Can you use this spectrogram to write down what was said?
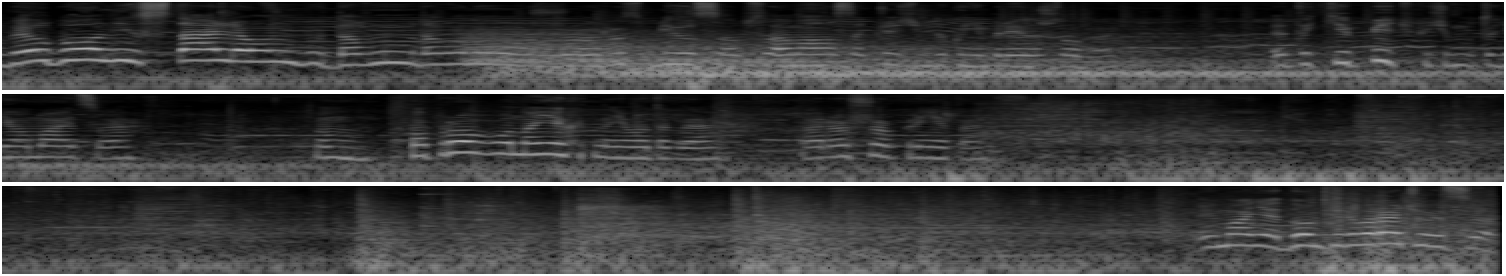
Был бы он не стали, он бы давным-давно уже разбился, сломался, ничего себе только не произошло бы. Это кирпич почему-то не ломается. Попробую наехать на него тогда. Хорошо, принято. Внимание, дом переворачивается.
